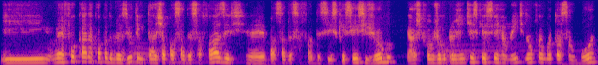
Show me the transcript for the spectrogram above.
E vai focar na Copa do Brasil, tentar já passar dessa fase, é, passar dessa fase, esquecer esse jogo. Eu acho que foi um jogo pra gente esquecer realmente, não foi uma atuação boa.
